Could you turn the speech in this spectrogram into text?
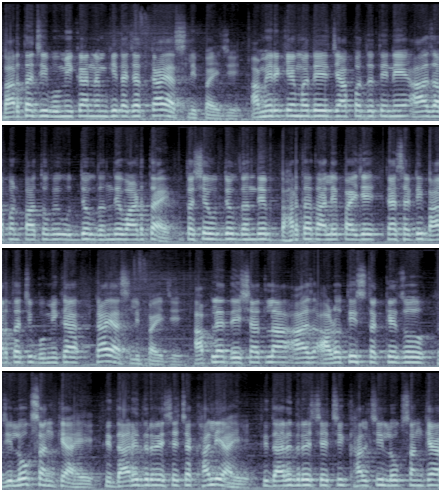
भारताची भूमिका नेमकी त्याच्यात काय असली पाहिजे? अमेरिकेमध्ये ज्या पद्धतीने आज आपण पाहतो की उद्योगधंदे वाढत आहेत तसे उद्योगधंदे भारतात आले पाहिजे. त्यासाठी भारताची भूमिका काय असली पाहिजे? आपल्या देशातला आज अडोतीस टक्के जो जी लोकसंख्या आहे ती दारिद्र्य रेषेच्या खाली आहे. ती दारिद्र्य रेषेची खालची लोकसंख्या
